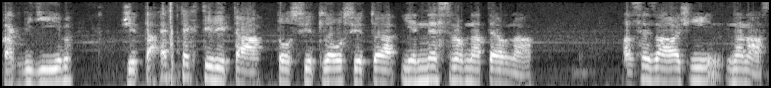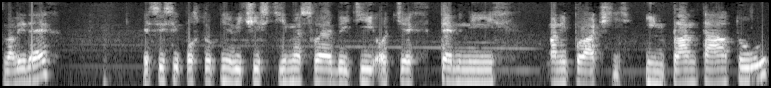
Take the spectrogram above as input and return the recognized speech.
tak vidím, že ta efektivita toho světlého světa je nesrovnatelná. A se záleží na nás, na lidech, jestli si postupně vyčistíme svoje bytí od těch temných manipulačních implantátů,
